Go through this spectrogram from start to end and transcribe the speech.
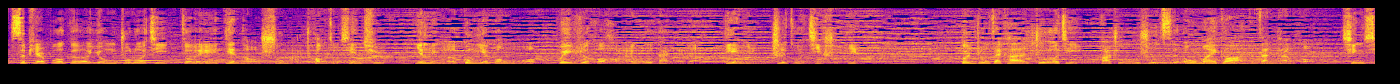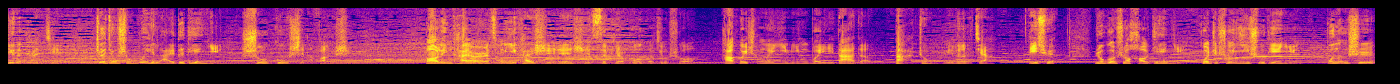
斯皮尔伯格用《侏罗纪》作为电脑数码创作先驱，引领了工业光魔，为日后好莱坞带来的电影制作技术变革。观众在看《侏罗纪》发出无数次 “Oh my God” 的赞叹后，清晰地看见，这就是未来的电影说故事的方式。宝林凯尔从一开始认识斯皮尔伯格就说他会成为一名伟大的大众娱乐家。的确，如果说好电影或者说艺术电影不能是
